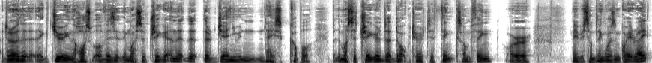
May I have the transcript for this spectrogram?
I don't know that like during the hospital visit they must have triggered, and they're, they're genuine nice couple, but they must have triggered a doctor to think something, or maybe something wasn't quite right.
